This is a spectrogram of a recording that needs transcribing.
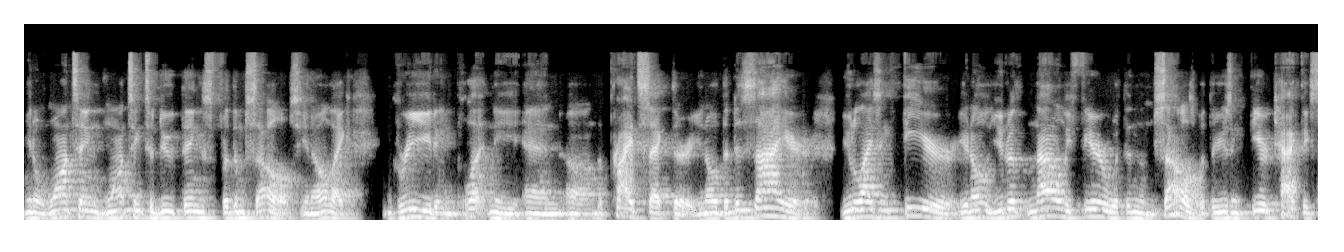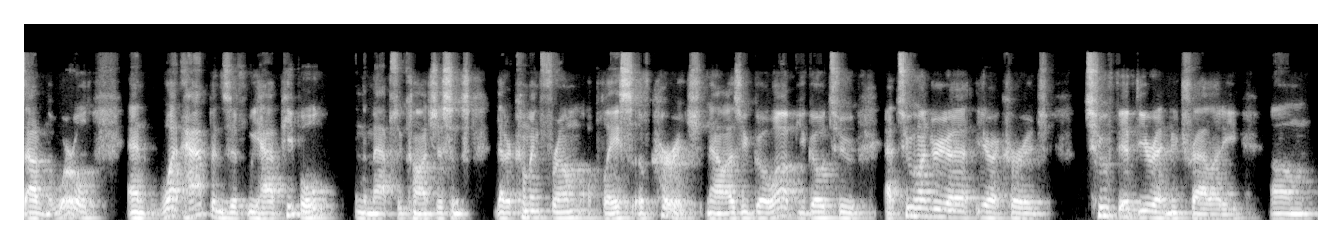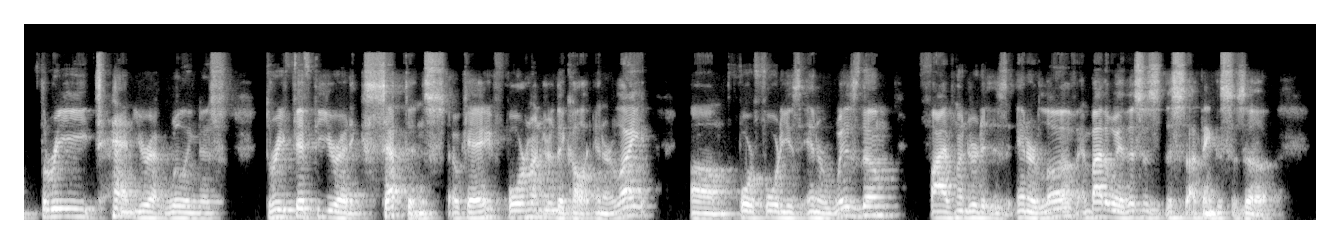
you know wanting wanting to do things for themselves you know like greed and gluttony and uh, the pride sector you know the desire utilizing fear you know you not only fear within themselves but they're using fear tactics out in the world. And what happens if we have people in the maps of consciousness that are coming from a place of courage? Now as you go up you go to at 200 uh, you're at courage 250 you're at neutrality um, 310 you're at willingness 350, you're at acceptance. Okay. 400, they call it inner light. Um, 440 is inner wisdom. 500 is inner love. And by the way, this is this. I think this is a.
